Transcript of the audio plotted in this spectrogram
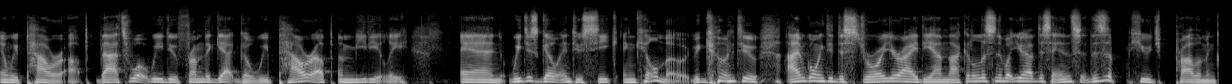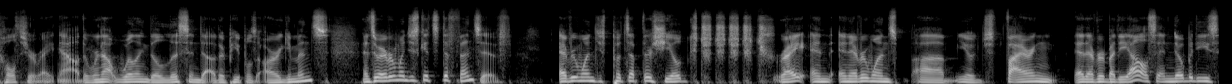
and we power up. That's what we do from the get go. We power up immediately and we just go into seek and kill mode. We go into, I'm going to destroy your idea. I'm not going to listen to what you have to say. And this, this, is a huge problem in culture right now that we're not willing to listen to other people's arguments. And so everyone just gets defensive everyone just puts up their shield right? And and everyone's uh, you know just firing at everybody else and nobody's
